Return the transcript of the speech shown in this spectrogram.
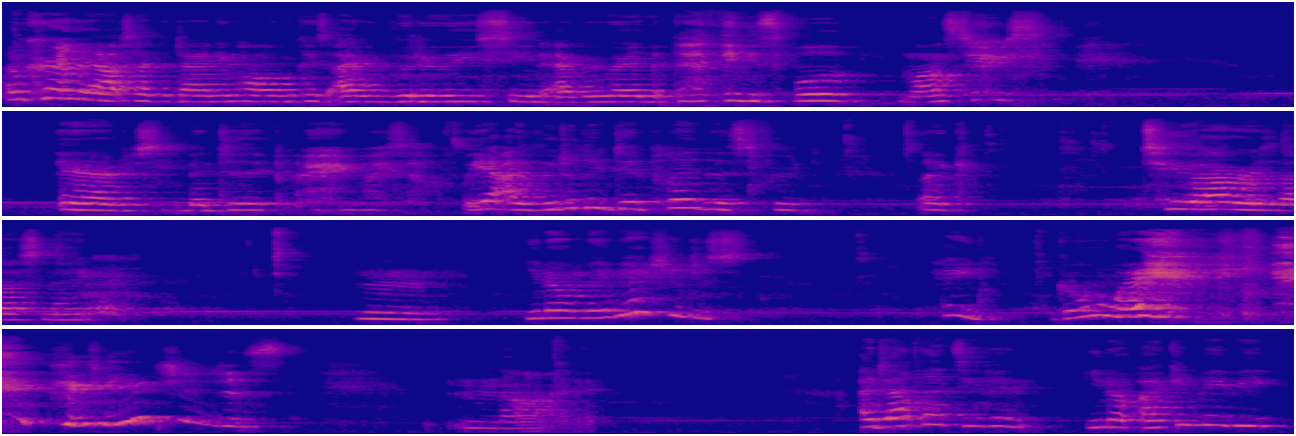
I'm currently outside the dining hall because I've literally seen everywhere that that thing is full of monsters. And I'm just mentally preparing myself. But yeah, I literally did play this for like two hours last night. Hmm. You know, maybe I should just. Hey, go away. maybe I should just not. I doubt that's even. You know, I can maybe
